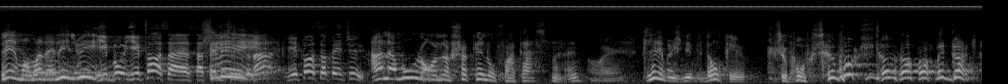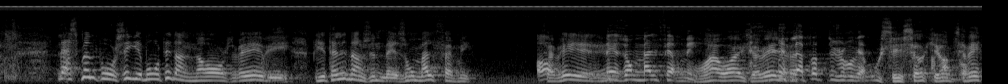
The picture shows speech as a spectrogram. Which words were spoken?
là, à un moment donné, lui... Il est, beau, il est fort sa, sa peinture, hein? Il est fort sa peinture. En amour, on a choqué nos fantasmes. Hein? Ouais. Puis là, imaginez-vous donc, que, je sais pas, je sais pas si je devrais en parler, gars. La semaine passée, il est monté dans le nord, je savez, puis, puis il est allé dans une maison mal famée. Oh, Vous savez... euh, une maison mal fermée. Ouais, ouais, vous savez... là- La porte toujours ouverte. C'est ça qu'il y a, vous savez.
